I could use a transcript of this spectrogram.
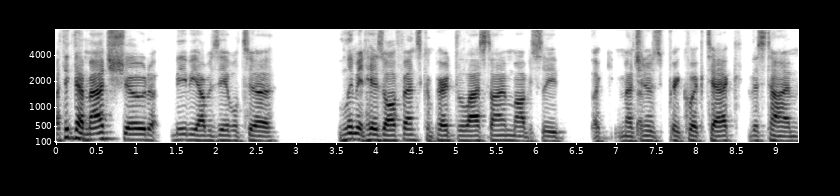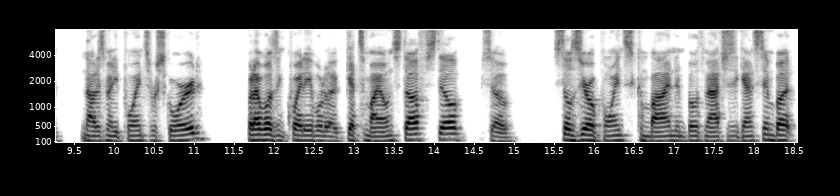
I think that match showed maybe I was able to limit his offense compared to the last time. Obviously, like you mentioned, it was pretty quick tech. This time, not as many points were scored, but I wasn't quite able to get to my own stuff still. So, still zero points combined in both matches against him. But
